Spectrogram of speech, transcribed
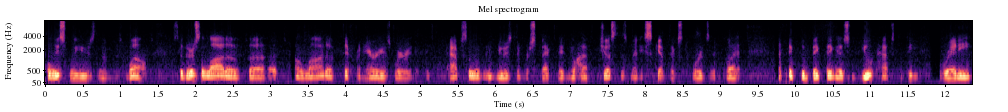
police will use them as well. So there's a lot of uh, a lot of different areas where it is absolutely used and respected. And you'll have just as many skeptics towards it, but I think the big thing is you have to be ready.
